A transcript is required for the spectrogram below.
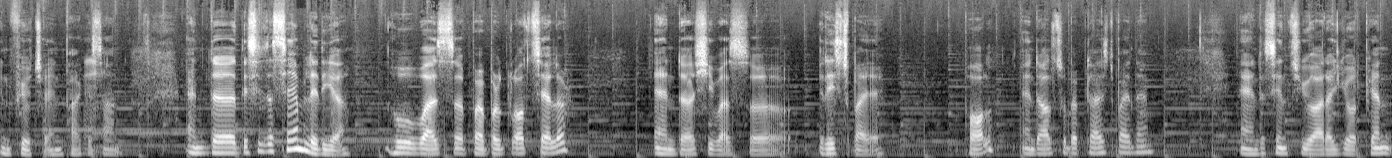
in future in Pakistan. And uh, this is the same Lydia who was a purple cloth seller and uh, she was uh, reached by Paul and also baptized by them. And since you are a European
